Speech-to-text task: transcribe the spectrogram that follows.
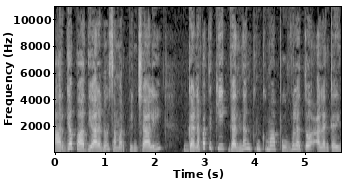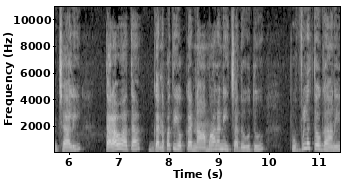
అర్ఘపాద్యాలను సమర్పించాలి. గణపతికి గంధం కుంకుమ పువ్వులతో అలంకరించాలి. తర్వాత గణపతి యొక్క నామాలని చదువుతూ పువ్వులతో కానీ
